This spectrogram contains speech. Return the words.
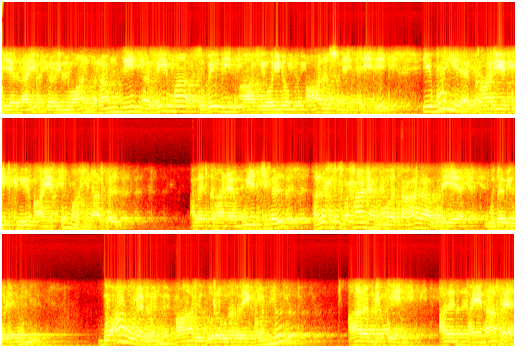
ரியல் லைஃப் ரில்வான் ரம்தீன் ரீமா சுபைதீன் ஆகியோரிடம் ஆலோசனை செய்து இவ்வுரிய காரியத்திற்கு ஆயத்தமாகினார்கள். அதற்கான முயற்சிகள் அல்லாஹ் தாலாவுடைய உதவியுடனும் துவாவுடனும் ஆறு உறவுகளை கொண்டு ஆரம்பித்தேன். அதன் பயனாக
